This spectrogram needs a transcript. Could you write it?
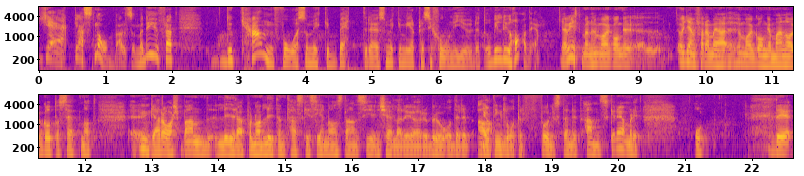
jäkla snobb alltså. Men det är ju för att du kan få så mycket bättre, så mycket mer precision i ljudet och vill du ju ha det. Ja, visst, men hur många gånger, eh, och jämföra med hur många gånger man har gått och sett något eh, Mm. garageband lira på någon liten taskig scen någonstans i en källare i Örebro och där det, allting låter fullständigt anskrämligt. Och det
